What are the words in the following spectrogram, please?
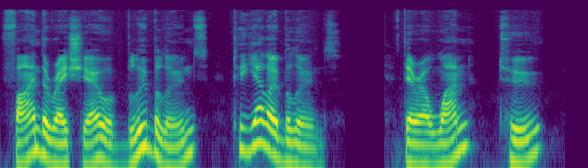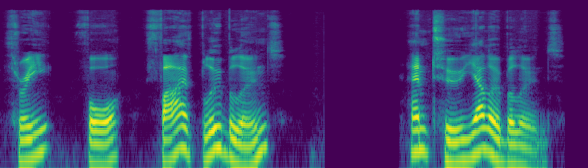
Find the ratio of blue balloons to yellow balloons. There are one, two, three, four, five blue balloons and two yellow balloons.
